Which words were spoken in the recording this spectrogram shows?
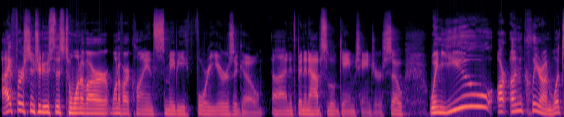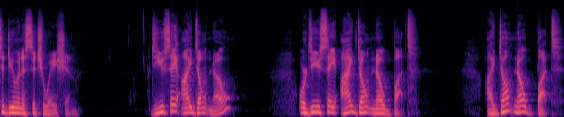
I first introduced this to one of our one of our clients maybe four years ago, uh, and it's been an absolute game changer. So when you are unclear on what to do in a situation, do you say I don't know, or do you say I don't know but? I don't know but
